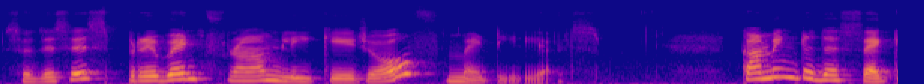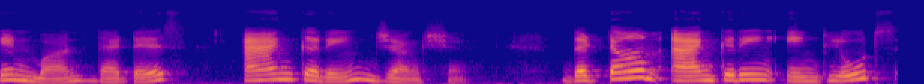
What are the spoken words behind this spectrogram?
So, this is prevent from leakage of materials. Coming to the second one that is anchoring junction. The term anchoring includes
